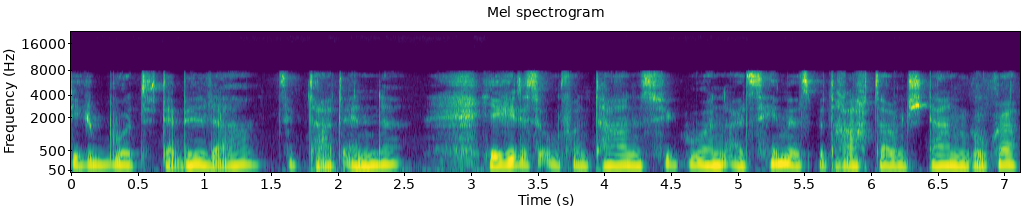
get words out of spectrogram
die Geburt der Bilder, Zitat Ende, hier geht es um Fontanes Figuren als Himmelsbetrachter und Sternengucker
